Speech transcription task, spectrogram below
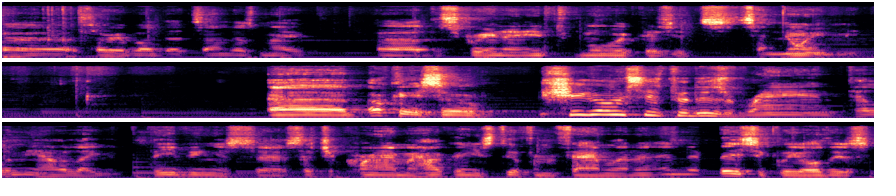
Uh, sorry about that sound. That's my uh, the screen. I need to move it because it's it's annoying me. Uh, okay, so she goes into this rant, telling me how like thieving is uh, such a crime, and how can you steal from family, and, and basically all this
